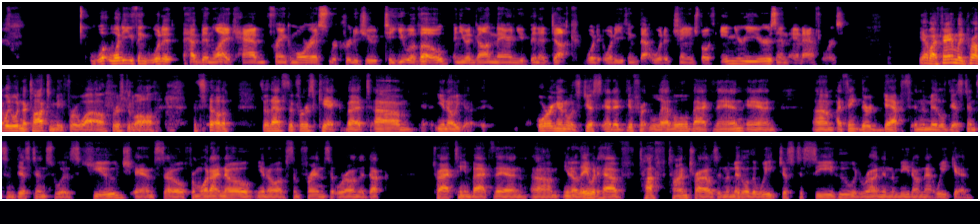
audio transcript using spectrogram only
what what do you think would it have been like had Frank Morris recruited you to U of O and you had gone there and you'd been a duck? What what do you think that would have changed both in your years and, and afterwards? Yeah, my family probably wouldn't have talked to me for a while, first of all. so so that's the first kick. But um, you know, Oregon was just at a different level back then and um, I think their depth in the middle distance and distance was huge. And so, from what I know, you know, of some friends that were on the duck track team back then, um, you know, they would have tough time trials in the middle of the week just to see who would run in the meet on that weekend.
